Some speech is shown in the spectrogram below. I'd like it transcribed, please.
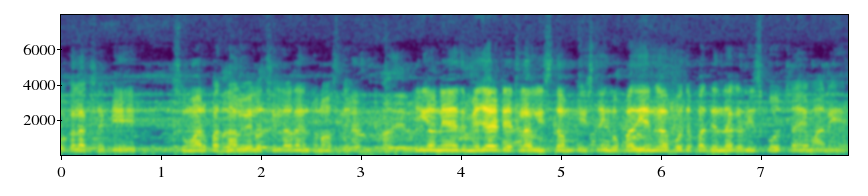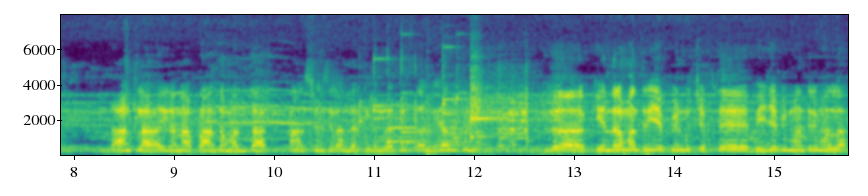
ఒక లక్షకి సుమారు పద్నాలుగు వేల చిల్లర ఎంతనో వస్తాయి. ఇక నేనైతే మెజారిటీ ఎట్లాగో ఇస్తాం. ఇస్తే ఇంకో పదిహేను కాకపోతే పద్దెనిమిది దాకా తీసుకోవచ్చు ఏమో అని దాంట్లో ఇక నా ప్రాంతం అంతా కాన్స్టిట్యున్సీలు అందరికీ ఇల్లు కట్టిస్తాను నేను కేంద్ర మంత్రి చెప్పిండు చెప్తే బీజేపీ మంత్రి మళ్ళా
